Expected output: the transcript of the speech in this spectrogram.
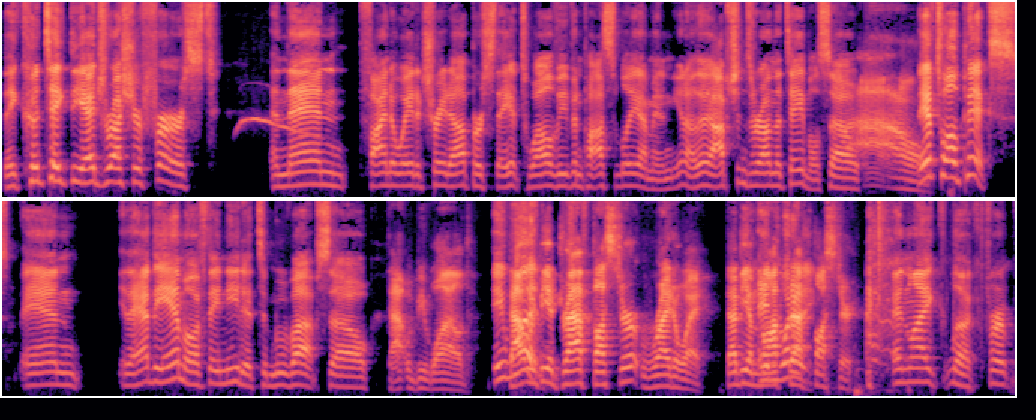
They could take the edge rusher first and then find a way to trade up or stay at 12 even possibly. I mean, you know, the options are on the table. So wow. they have 12 picks and they have the ammo if they need it to move up. So that would be wild. It that would. would be a draft buster right away. That'd be a mock draft I, buster. and like, look, for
